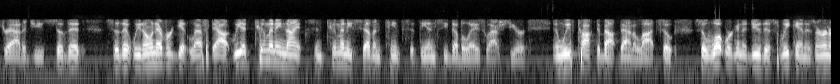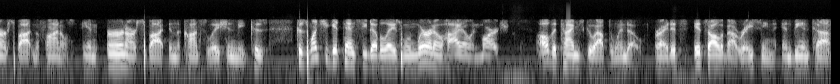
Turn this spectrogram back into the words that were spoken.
strategies so that so that we don't ever get left out. We had too many ninths and too many 17ths at the NCAA's last year, and we've talked about that a lot. So so what we're going to do this weekend is earn our spot in the finals and earn our spot in the consolation meet because because once you get to NCAA's, when we're in Ohio in March, all the times go out the window, right? It's it's all about racing and being tough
